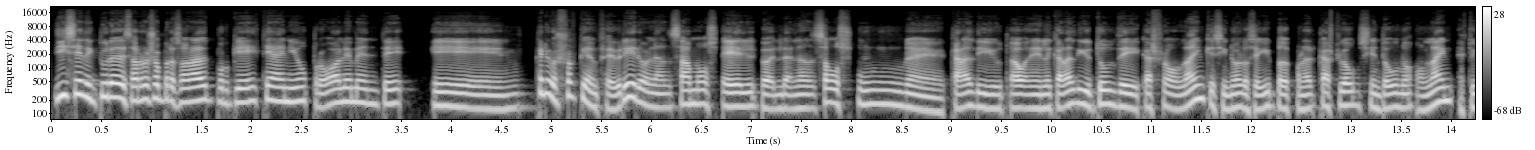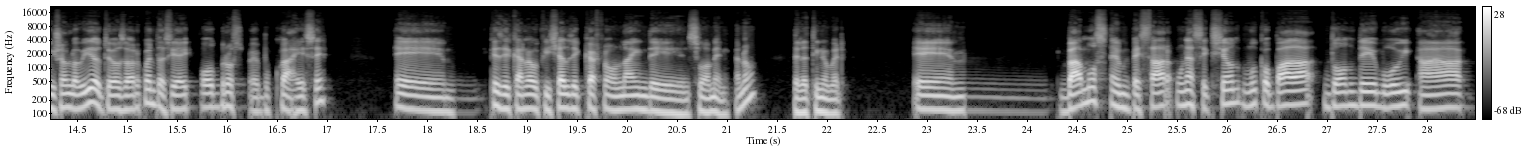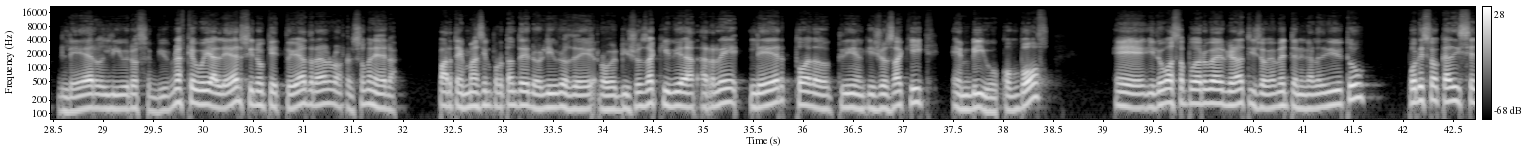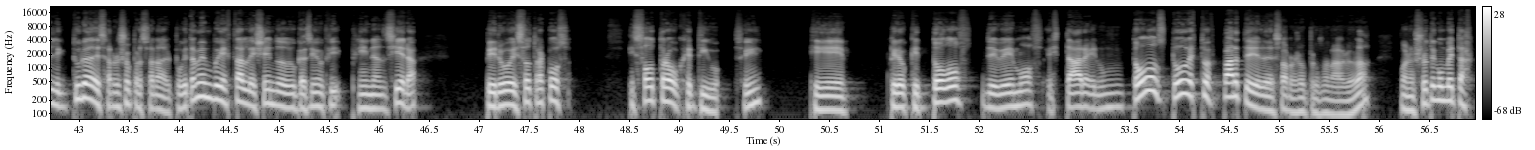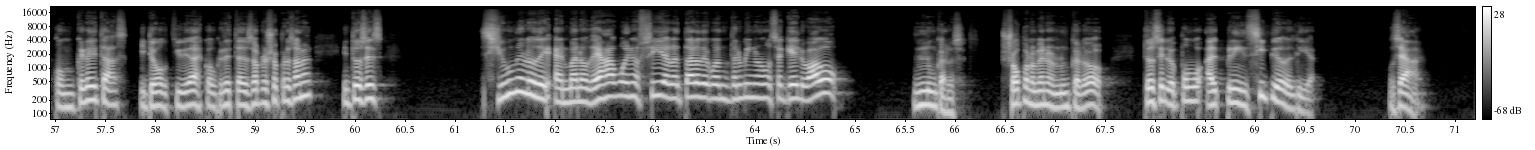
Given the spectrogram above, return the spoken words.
Dice lectura de desarrollo personal porque este año probablemente, creo yo que en febrero lanzamos, el, lanzamos un eh, canal de YouTube, en el canal de YouTube de Cashflow Online, que si no lo seguís puedes poner Cashflow 101 Online. Estoy yo en los videos, te vas a dar cuenta si hay otros, eh, busca ese, que es el canal oficial de Cashflow Online de Sudamérica, ¿no? De Latinoamérica. Vamos a empezar una sección muy copada donde voy a leer libros en vivo. No es que voy a leer, sino que te voy a traer los resúmenes de las partes más importantes de los libros de Robert Kiyosaki. Voy a releer toda la doctrina de Kiyosaki en vivo con vos. Eh, y lo vas a poder ver gratis, obviamente, en el canal de YouTube. Por eso acá dice lectura de desarrollo personal, porque también voy a estar leyendo educación financiera, pero es otra cosa, es otro objetivo, ¿sí? Eh, creo que todos debemos estar en un... Todos, todo esto es parte del desarrollo personal, ¿verdad? Bueno, yo tengo metas concretas y tengo actividades concretas de desarrollo personal. Entonces, si uno lo deja en manos de, ah, bueno, sí, a la tarde cuando termino no sé qué, lo hago, nunca lo sé. Yo por lo menos nunca lo hago. Entonces lo pongo al principio del día. O sea,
